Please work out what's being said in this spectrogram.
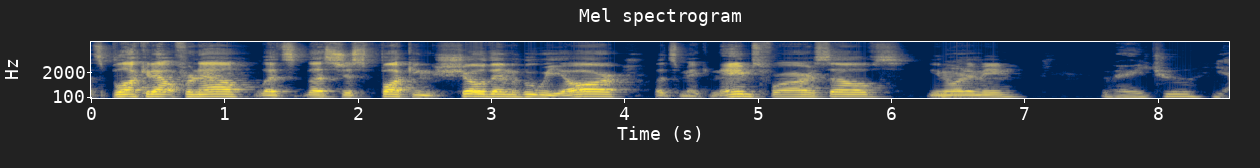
"Let's block it out for now. Let's let's just fucking show them who we are. Let's make names for ourselves." You know what I mean? very true. Yeah.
